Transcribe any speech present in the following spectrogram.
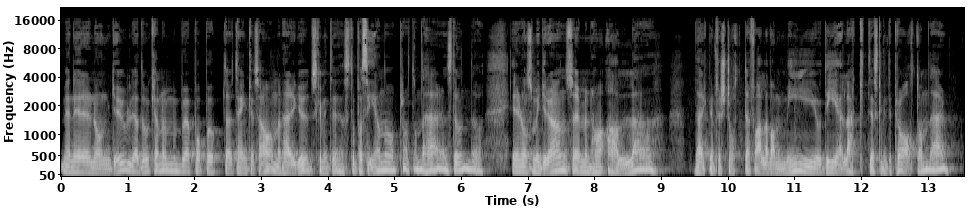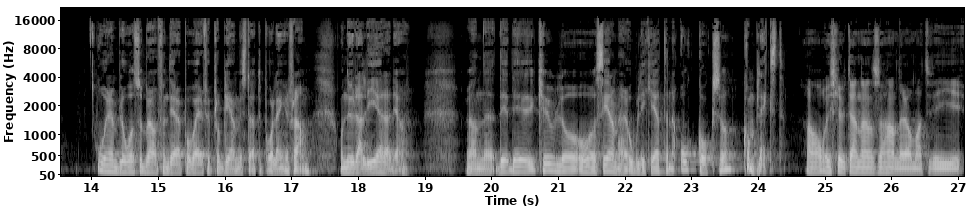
Men är det någon gul, ja då kan de börja poppa upp där och tänka så ja men herregud, ska vi inte stå på scen och prata om det här en stund? Och är det någon som är grön så, är men har alla verkligen förstått det? Får alla vara med och delaktiga? Ska vi inte prata om det här? Och är den blå så börjar de fundera på vad är det för problem vi stöter på längre fram. Och nu raljerade jag. Men eh, det, det är kul att, att, se de här olikheterna och också komplext. Ja, och i slutändan så handlar det om att vi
